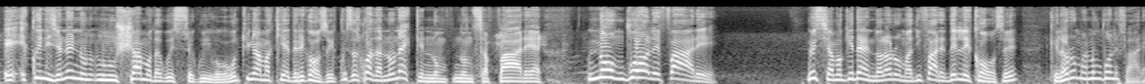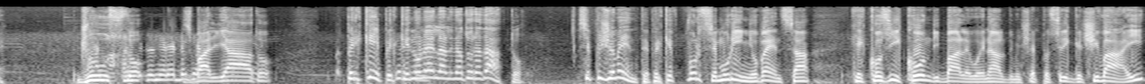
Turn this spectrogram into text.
E, e quindi se noi non, non usciamo da questo equivoco, continuiamo a chiedere cose che questa squadra non è che non, non sa fare, eh, non vuole fare. Noi stiamo chiedendo alla Roma di fare delle cose che la Roma non vuole fare. Giusto, bisognerebbe sbagliato. Perché? Perché non è l'allenatore adatto. Semplicemente perché forse Mourinho pensa che così con Di Bale e Wijnaldum in Champions League ci vai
